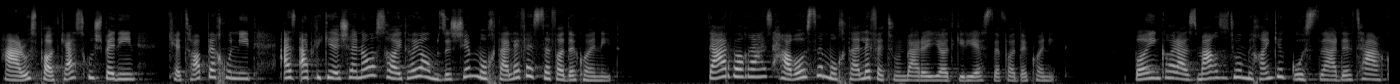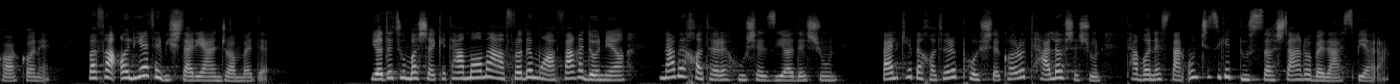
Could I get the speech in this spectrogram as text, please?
هر روز پادکست گوش بدین، کتاب بخونید، از اپلیکیشن ها و سایت های آموزشی مختلف استفاده کنید. در واقع از حواس مختلفتون برای یادگیری استفاده کنید. با این کار از مغزتون می‌خواین که گسترده تر کار کنه و فعالیت بیشتری انجام بده. یادتون باشه که تمام افراد موفق دنیا نه به خاطر هوش زیادشون بلکه به خاطر پشتکار و تلاششون توانستن اون چیزی که دوست داشتن رو به دست بیارن.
